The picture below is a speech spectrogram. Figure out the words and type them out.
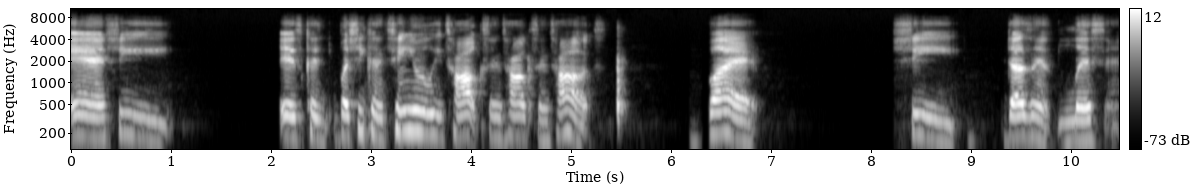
and she is con- but she continually talks and talks and talks but she doesn't listen.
